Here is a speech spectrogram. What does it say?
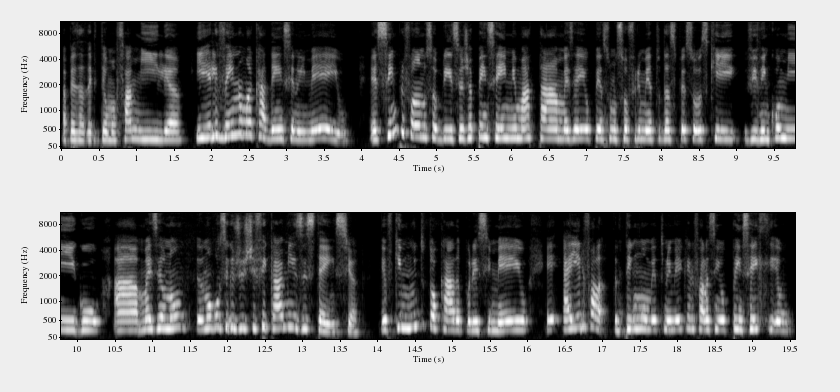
apesar dele ter uma família. E ele vem numa cadência no e-mail é sempre falando sobre isso. Eu já pensei em me matar, mas aí eu penso no sofrimento das pessoas que vivem comigo. Ah, mas eu não, eu não consigo justificar a minha existência. Eu fiquei muito tocada por esse e-mail. E, aí ele fala, tem um momento no e-mail que ele fala assim, eu pensei que eu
